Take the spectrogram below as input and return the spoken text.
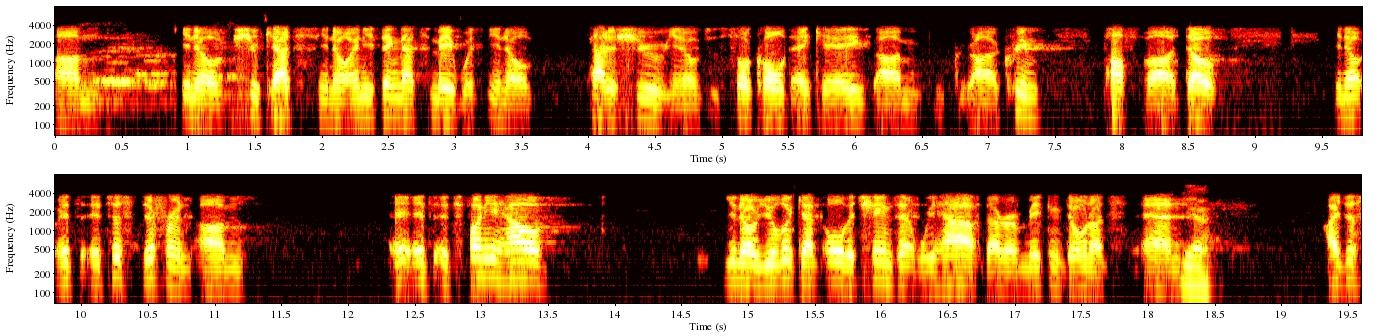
um, you know, chouquettes, you know, anything that's made with, you know, pâte choux, you know, so-called AKA um, uh, cream puff uh, dough. You know, it's it's just different. Um, it, it's it's funny how, you know, you look at all the chains that we have that are making donuts, and yeah I just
